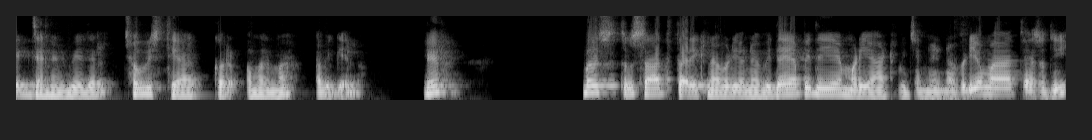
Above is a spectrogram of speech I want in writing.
એક જાન્યુઆરી બે હજાર છવ્વીસથી આ કર અમલમાં આવી ગયેલો. ક્લિયર બસ, તો સાત તારીખના વિડીયોને વિદાય આપી દઈએ. મળીએ આઠમી જાન્યુઆરીના વિડીયોમાં. ત્યાં સુધી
